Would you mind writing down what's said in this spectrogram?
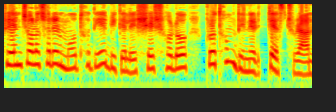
ট্রেন চলাচলের মধ্য দিয়ে বিকেলে শেষ হল প্রথম দিনের টেস্ট রান।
